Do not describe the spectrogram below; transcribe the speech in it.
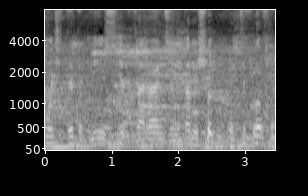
Хочет, этот плюс, этот оранжевый, там еще какая-то форма.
